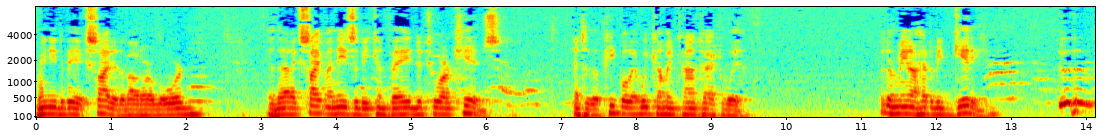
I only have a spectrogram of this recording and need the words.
We need to be excited about our Lord, and that excitement needs to be conveyed to our kids and to the people that we come in contact with. It doesn't mean I have to be giddy.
